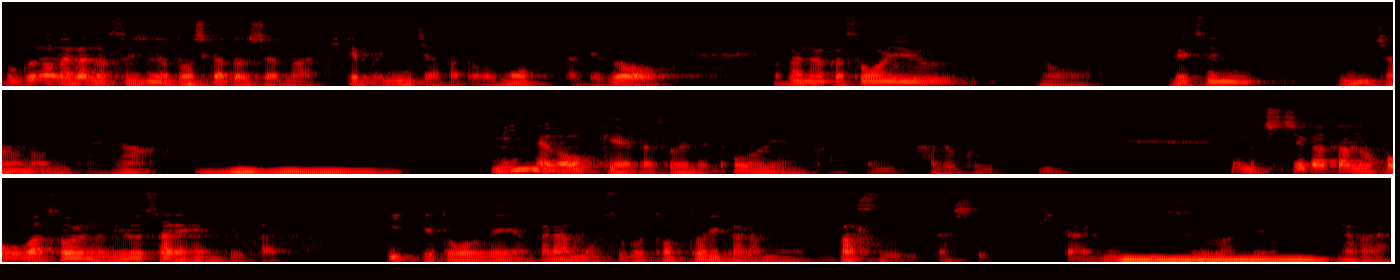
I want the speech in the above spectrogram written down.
僕の中の筋の出し方としてはまあ来てもいいんちゃうかと思ったけど、やっぱりなんかそういうの別にいいんちゃうの？みたいな。みんなが OK やったらそれで通るやんか、その家族的に。でも父方の方はそういうの許されへんというかさ、行って当然やからもうすごい鳥取からもうバス出してきたりするわけよ。だから、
